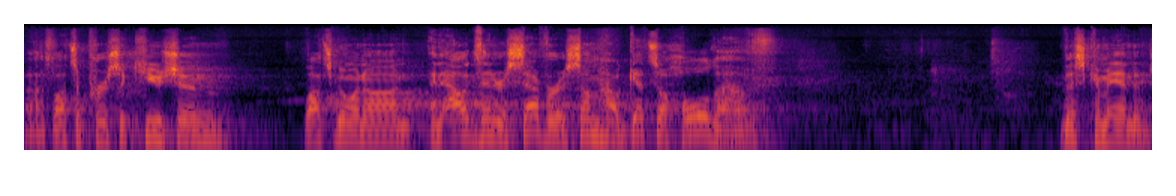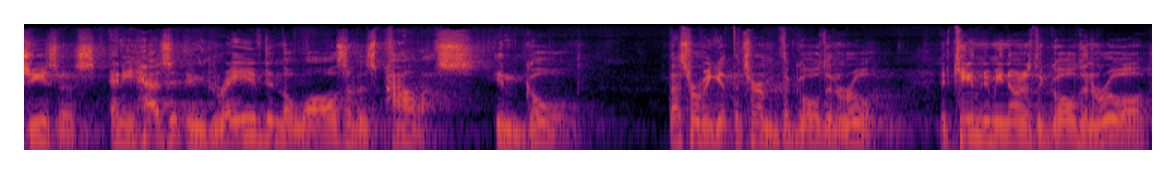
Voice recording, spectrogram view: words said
Uh, there's lots of persecution, lots going on. And Alexander Severus somehow gets a hold of this command of Jesus, and he has it engraved in the walls of his palace in gold. That's where we get the term the golden rule. It came to be known as the golden rule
